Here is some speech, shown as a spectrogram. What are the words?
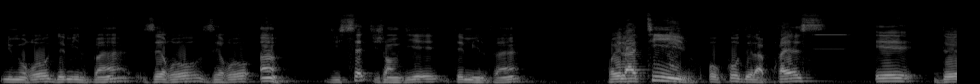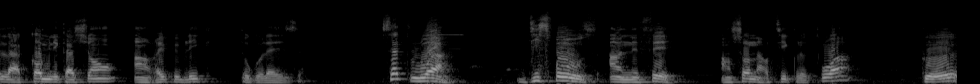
numéro 2020-001 du 7 janvier 2020 relative au code de la presse et de la communication en République togolaise. Cette loi dispose en effet en son article 3 que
